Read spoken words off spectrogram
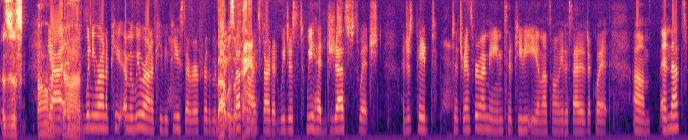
It's just oh yeah, my god. and when you were on a P, I mean, we were on a PvP server for the majority. That was a that's how. I started. We just we had just switched. I just paid t- to transfer my main to PVE, and that's when we decided to quit. Um, and that's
